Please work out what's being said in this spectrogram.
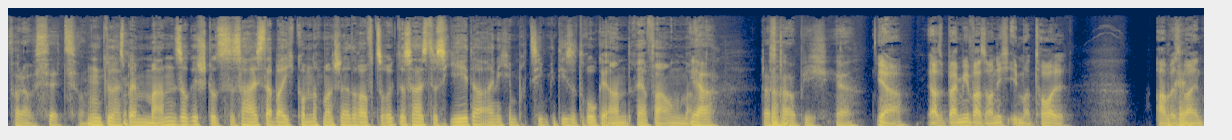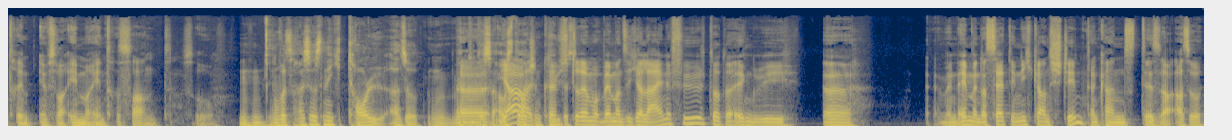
Voraussetzung. Und du hast beim Mann so gestutzt. Das heißt aber, ich komme nochmal schnell darauf zurück, das heißt, dass jeder eigentlich im Prinzip mit dieser Droge andere Erfahrungen macht. Ja, das glaube ich, ja. Ja, also bei mir war es auch nicht immer toll. Aber Okay. es, war es war immer interessant. So. Mhm. Und was heißt das nicht toll? Also, wenn du das Äh, austauschen ja, könntest. düstere, wenn man sich alleine fühlt oder irgendwie, äh, wenn, wenn das Setting nicht ganz stimmt, dann kann es das, also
